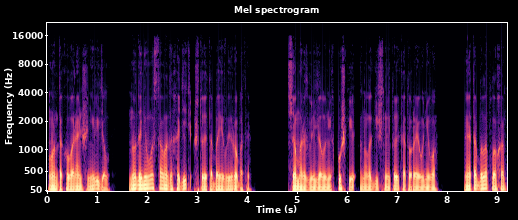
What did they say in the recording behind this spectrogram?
Он такого раньше не видел, но до него стало доходить, что это боевые роботы. Сема разглядел у них пушки, аналогичные той, которая у него. Это было плохо.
